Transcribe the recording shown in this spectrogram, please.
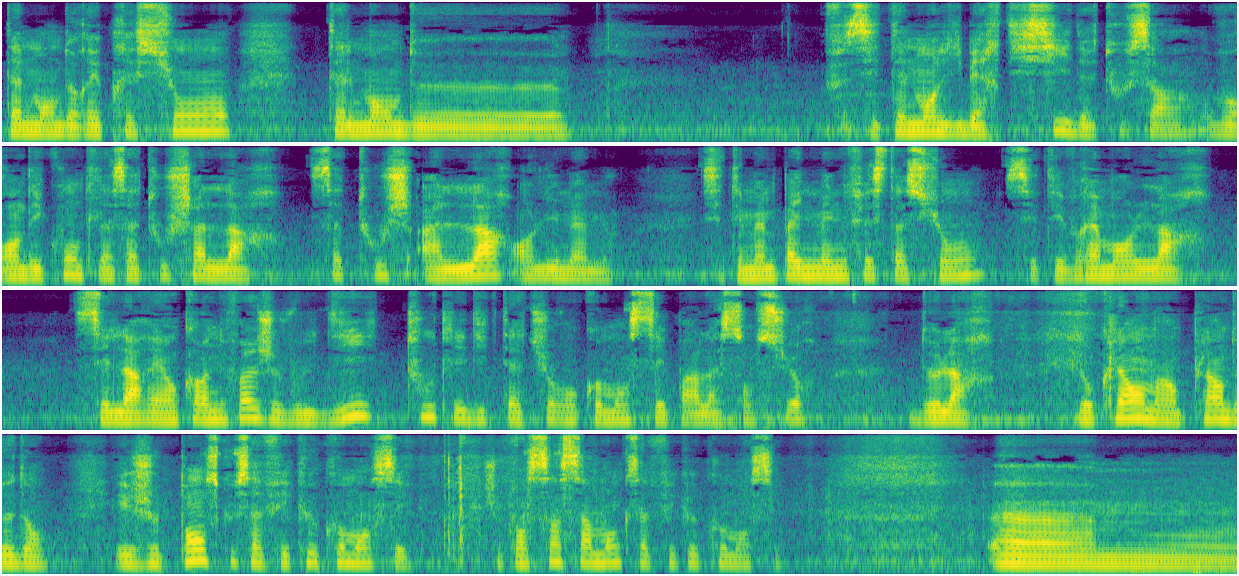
tellement de répression, c'est tellement liberticide tout ça. Vous vous rendez compte là, ça touche à l'art, ça touche à l'art en lui-même. C'était même pas une manifestation, c'était vraiment l'art. C'est l'art. Et encore une fois, je vous le dis, toutes les dictatures ont commencé par la censure de l'art. Donc là, on a un plein dedans. Et je pense que ça fait que commencer. Je pense sincèrement que ça fait que commencer. Euh...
